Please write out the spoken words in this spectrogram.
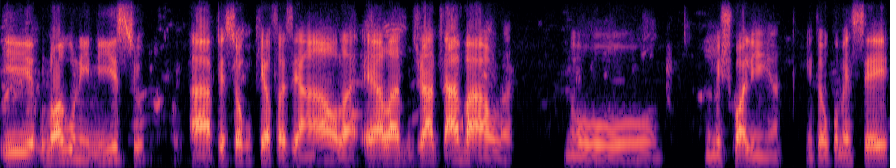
E logo no início, a pessoa com quem eu fazia aula, ela já dava aula no, numa escolinha. Então eu comecei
